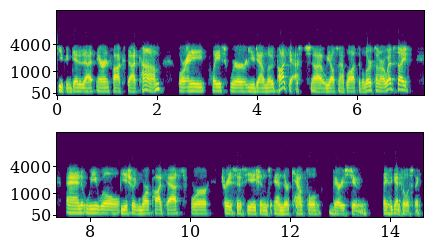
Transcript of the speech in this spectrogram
you can get it at arentfox.com or any place where you download podcasts. Uh, we also have lots of alerts on our website, and we will be issuing more podcasts for trade associations and their counsel very soon. Thanks again for listening.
